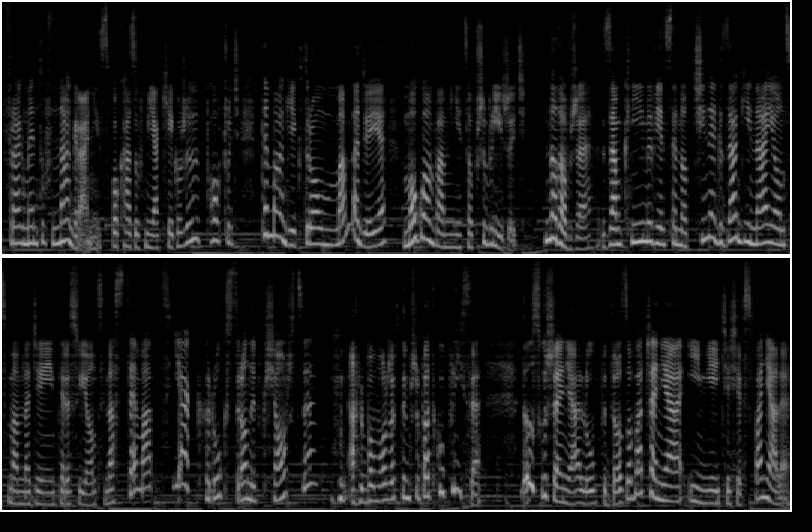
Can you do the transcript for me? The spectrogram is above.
fragmentów nagrań z pokazów Miyakiego, żeby poczuć tę magię, którą mam nadzieję mogłam Wam nieco przybliżyć. No dobrze, zamknijmy więc ten odcinek, zaginając, mam nadzieję, interesujący nas temat, jak róg strony w książce, albo może w tym przypadku plisę. Do usłyszenia lub do zobaczenia i miejcie się wspaniale.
